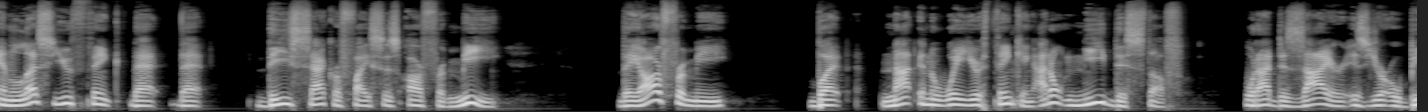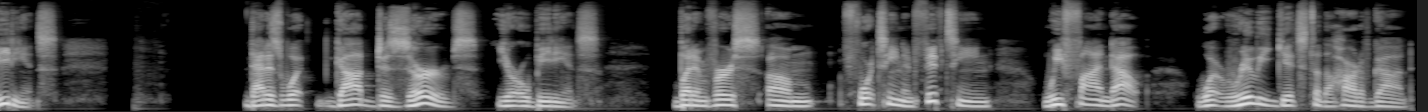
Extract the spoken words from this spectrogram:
unless you think that, that these sacrifices are for me, they are for me, but not in the way you're thinking. I don't need this stuff. What I desire is your obedience. That is what God deserves your obedience. But in verse um, 14 and 15, we find out what really gets to the heart of God.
